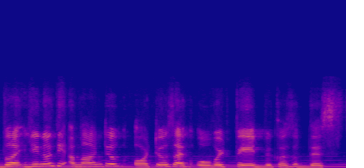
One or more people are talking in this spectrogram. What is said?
But you know the amount of autos I've overpaid because of this.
